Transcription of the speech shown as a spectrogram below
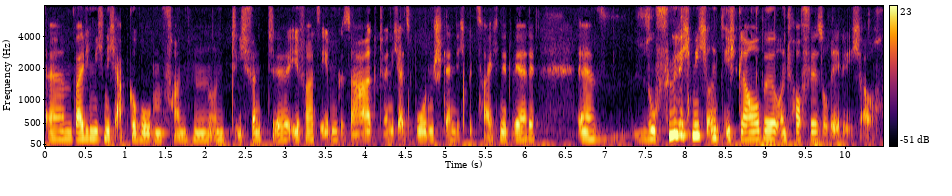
ähm, weil die mich nicht abgehoben fanden. Und ich fand, äh, Eva hat es eben gesagt, wenn ich als bodenständig bezeichnet werde, äh, so fühle ich mich und ich glaube und hoffe, so rede ich auch.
